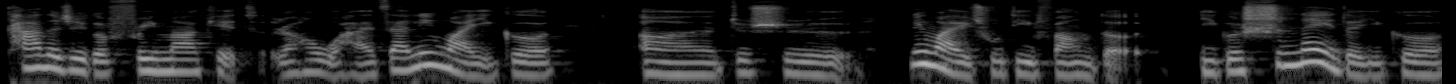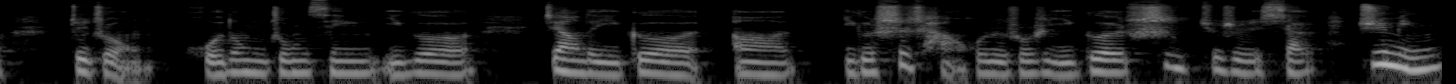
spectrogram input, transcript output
他的这个 free market，然后我还在另外一个，呃，就是另外一处地方的一个室内的一个这种活动中心，一个这样的一个，呃。一个市场，或者说是一个市，就是小居民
